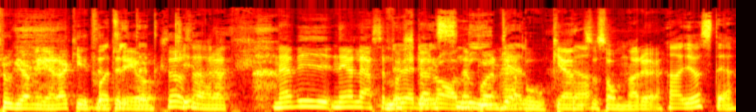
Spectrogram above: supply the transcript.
programmera kidsen till det också. kid. Så här att när, vi, när jag läser Nu första du en raden på den här snigel. boken Ja. så somnar du. Ja, just det.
